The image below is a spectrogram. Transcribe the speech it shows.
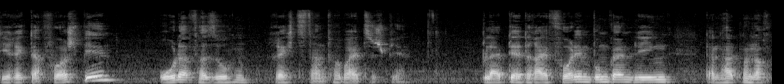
direkt davor spielen oder versuchen, rechts dran vorbeizuspielen. Bleibt der 3 vor den Bunkern liegen, dann hat man noch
